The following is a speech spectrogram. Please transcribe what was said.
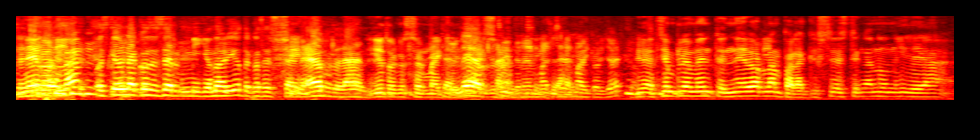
Neverland. Pues que una cosa es ser millonario y otra cosa es Sí. tener lana. Y otra cosa es ser Michael Tener Jackson. Sí, lana. tener Sí, claro. Michael Jackson. Mira, simplemente Neverland, para que ustedes tengan una idea,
